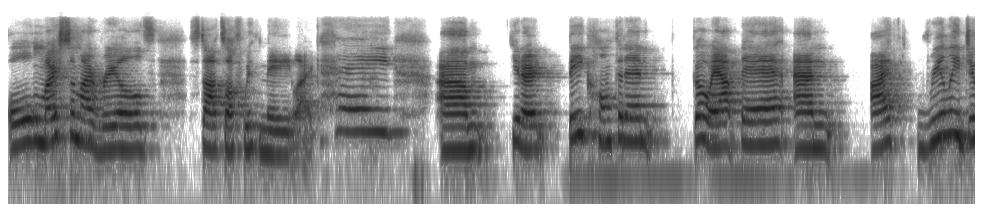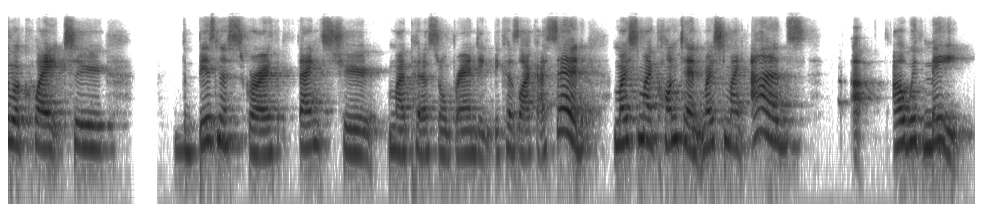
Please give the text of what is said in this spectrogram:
All most of my reels starts off with me like, hey, um, you know, be confident, go out there. And I really do equate to the business growth thanks to my personal branding because like i said most of my content most of my ads are with me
